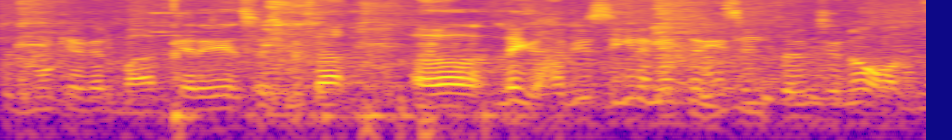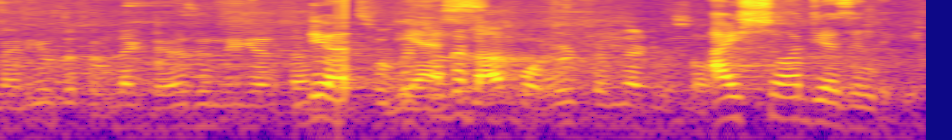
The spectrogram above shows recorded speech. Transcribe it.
फिल्मों की अगर बात करें सुष्मिता uh, like have you seen any of the recent films you know many of the films like Dear Zindagi are done. Dear- so which yes. was the last Bollywood film that you saw I saw Dear Zindagi.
